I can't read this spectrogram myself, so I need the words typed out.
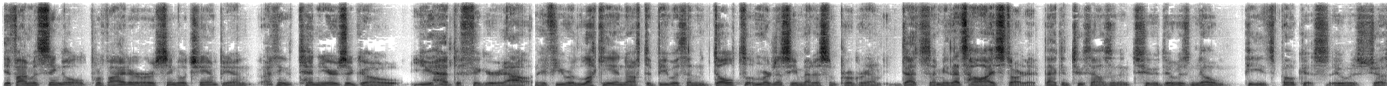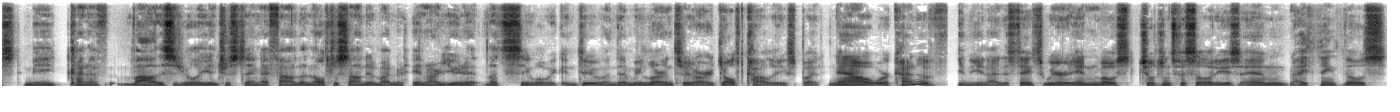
if I'm a single provider or a single champion, I think 10 years ago, you had to figure it out. If you were lucky enough to be with an adult emergency medicine program, that's, I mean, that's how I started back in 2002. There was no PEDS focus. It was just me kind of, wow, this is really interesting. I found an ultrasound in my, in our unit. Let's see what we can do. And then we learned through our adult colleagues. But now we're kind of in the United States. We're in most children's facilities. And I think those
